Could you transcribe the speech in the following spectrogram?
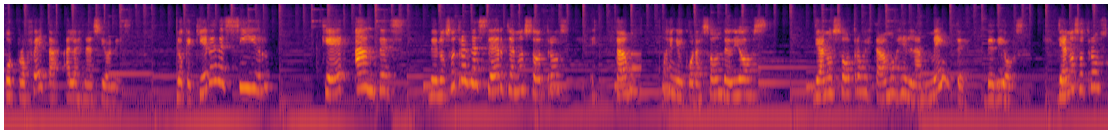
por profeta a las naciones. Lo que quiere decir que antes de nosotros nacer, ya nosotros estamos en el corazón de Dios, ya nosotros estábamos en la mente de Dios, ya nosotros,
